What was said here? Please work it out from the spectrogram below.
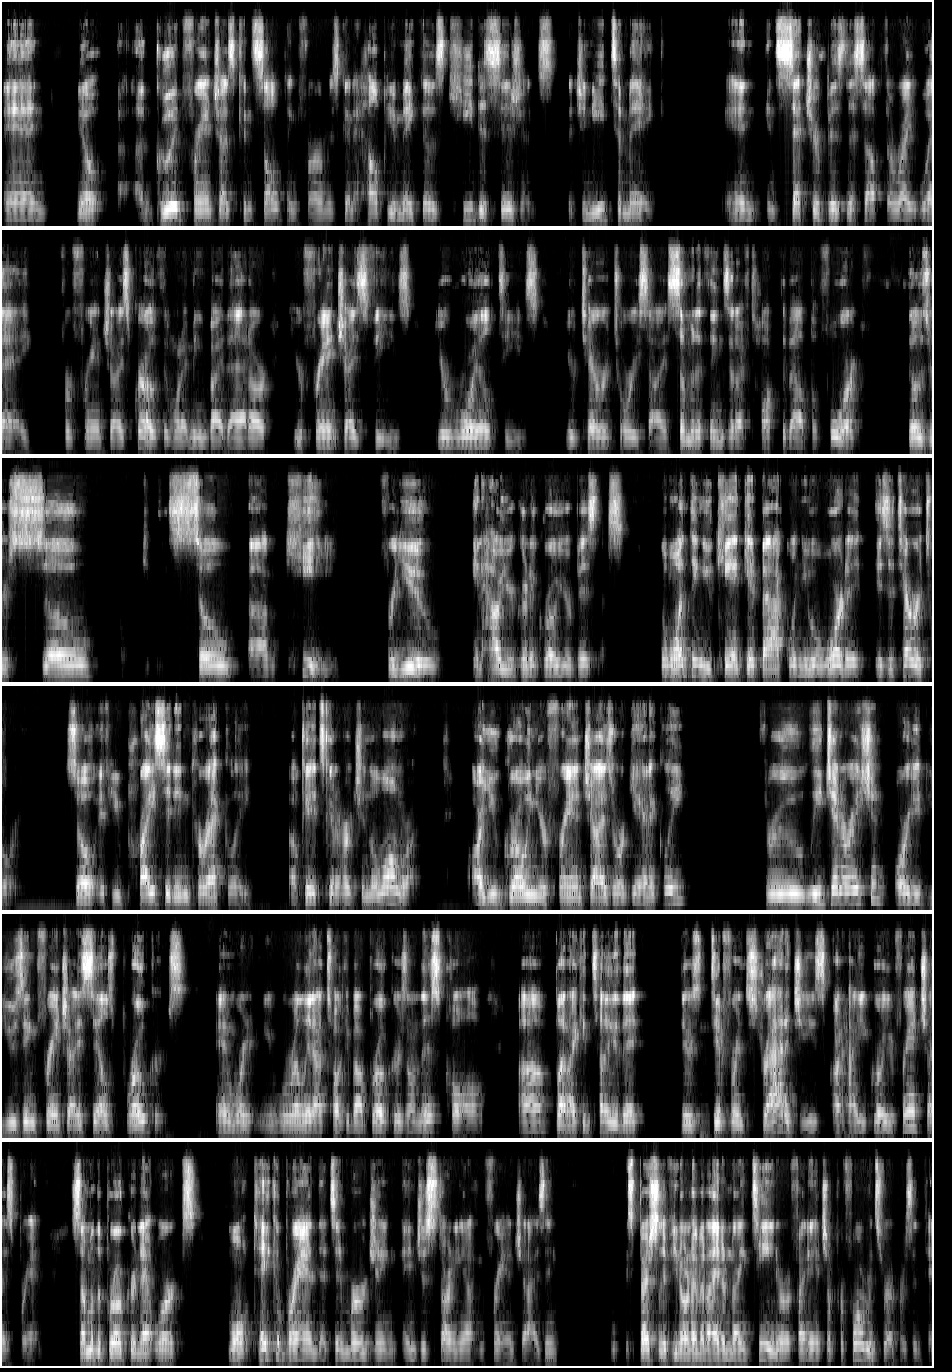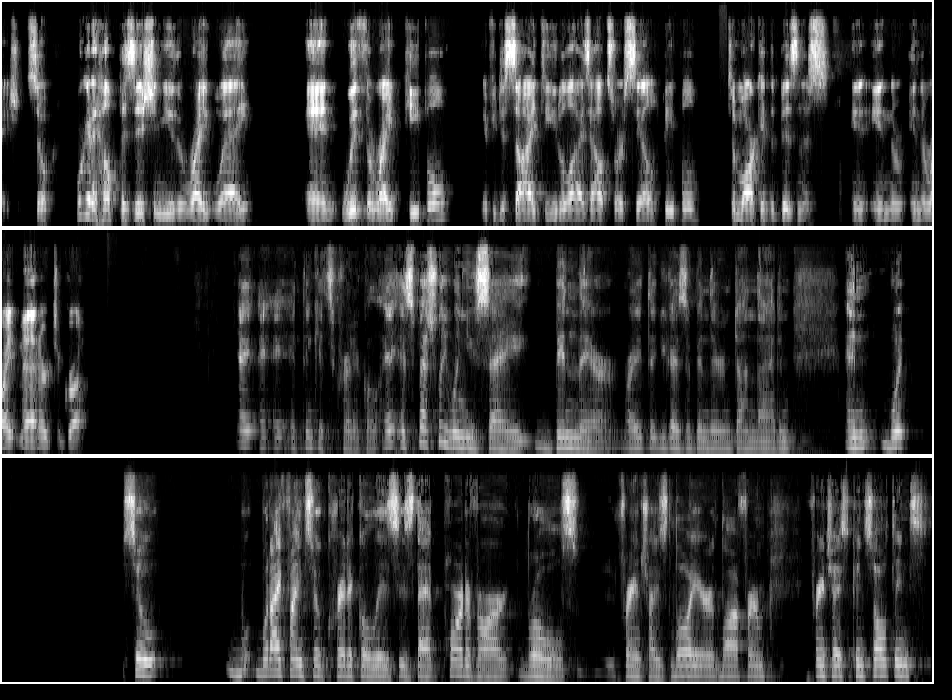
And you know, a good franchise consulting firm is going to help you make those key decisions that you need to make and, and set your business up the right way for franchise growth. And what I mean by that are your franchise fees, your royalties, your territory size, some of the things that I've talked about before. Those are so, so um, key for you in how you're going to grow your business. The one thing you can't get back when you award it is a territory. So if you price it incorrectly, okay, it's going to hurt you in the long run. Are you growing your franchise organically through lead generation or are you using franchise sales brokers? And we're, we're really not talking about brokers on this call, uh, but I can tell you that there's different strategies on how you grow your franchise brand. Some of the broker networks won't take a brand that's emerging and just starting out in franchising especially if you don't have an item 19 or a financial performance representation. So we're going to help position you the right way and with the right people. If you decide to utilize outsourced salespeople to market the business in, in the in the right manner to grow. I, I, think it's critical, especially when you say been there, right? That you guys have been there and done that, and and what. So, what I find so critical is is that part of our roles, franchise lawyer, law firm, franchise consultants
